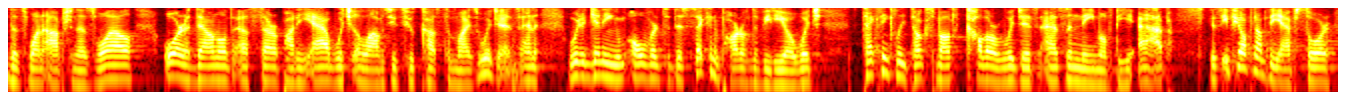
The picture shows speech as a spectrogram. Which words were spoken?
that's one option as well. Or download a third party app which allows you to customize widgets. And we're getting over to the second part of the video, which technically talks about color widgets as the name of the app. Because if you open up the App Store,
